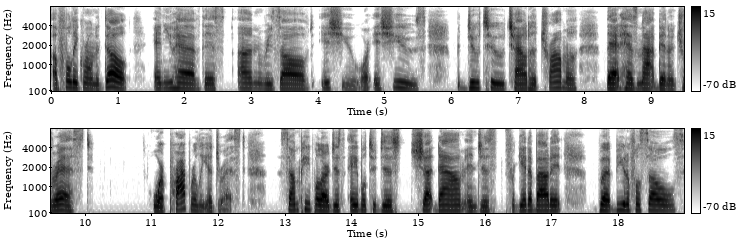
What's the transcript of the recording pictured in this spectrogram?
a fully grown adult and you have this unresolved issue or issues due to childhood trauma that has not been addressed or properly addressed. Some people are just able to just shut down and just forget about it. But beautiful souls,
